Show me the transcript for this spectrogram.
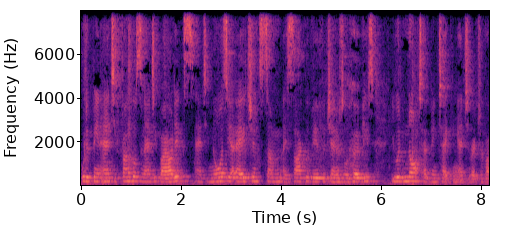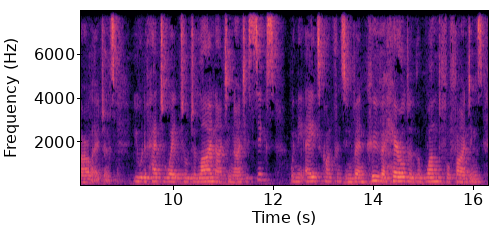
would have been antifungals and antibiotics, anti nausea agents, some acyclovir for genital herpes. You would not have been taking antiretroviral agents. You would have had to wait till July 1996 when the AIDS conference in Vancouver heralded the wonderful findings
